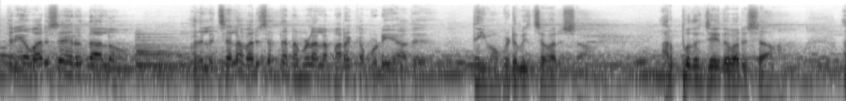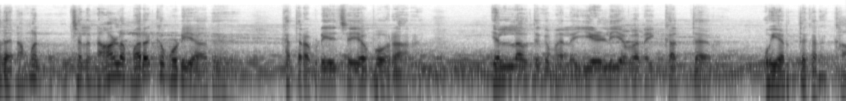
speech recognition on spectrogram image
எத்தனையோ வருஷம் இருந்தாலும் அதுல சில வருஷத்தை நம்மளால மறக்க முடியாது. தெய்வம் விடுவிச்ச வருஷம் அற்புதம் செய்த வருஷம். அதை நம்ம சில நாளை மறக்க முடியாது. கத்தர் அப்படியே செய்ய போறாரு. எல்லாத்துக்கும் மேல எளியவனை கத்தர் உயர்த்துகிற கா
